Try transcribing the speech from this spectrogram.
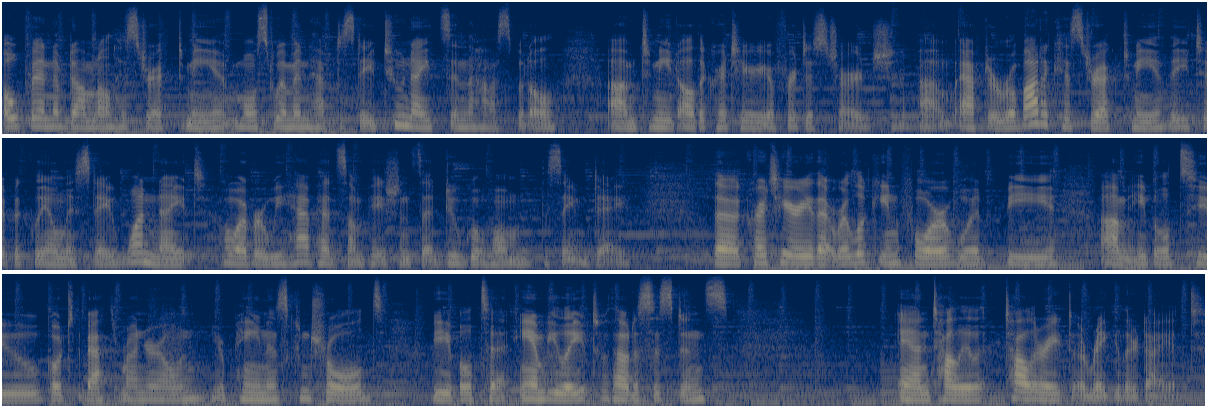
open abdominal hysterectomy, most women have to stay two nights in the hospital um, to meet all the criteria for discharge. Um, after robotic hysterectomy, they typically only stay one night. However, we have had some patients that do go home the same day. The criteria that we're looking for would be um, able to go to the bathroom on your own, your pain is controlled, be able to ambulate without assistance, and tolerate a regular diet.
